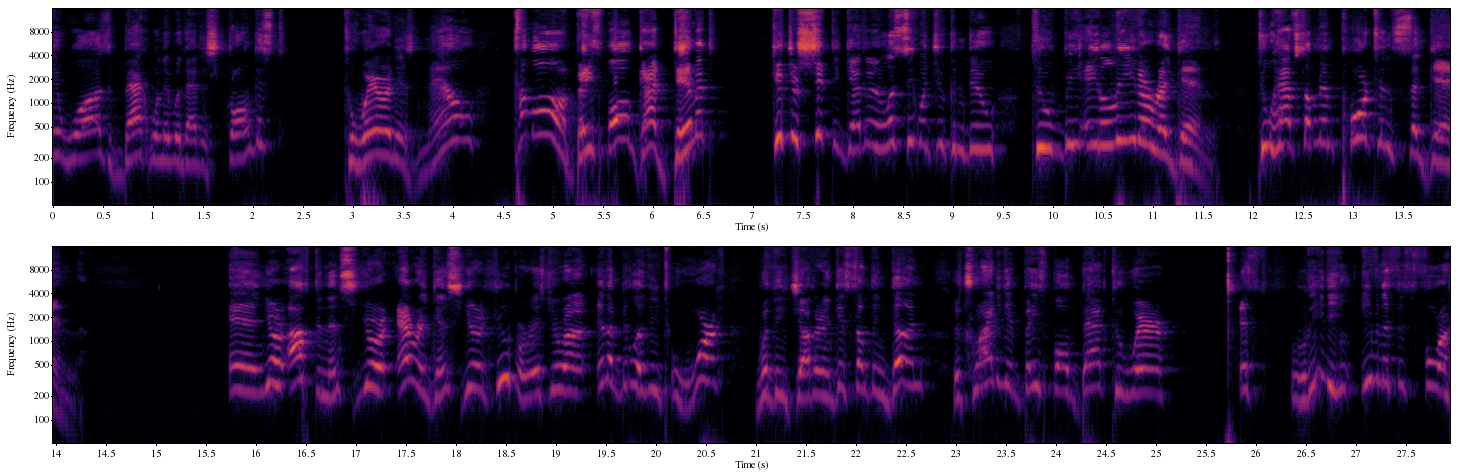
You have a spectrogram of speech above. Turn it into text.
it was back when it was at its strongest to where it is now, come on, baseball, god damn it. Get your shit together and let's see what you can do to be a leader again to have some importance again. And your obstinance, your arrogance, your hubris, your uh, inability to work with each other and get something done to try to get baseball back to where it's leading, even if it's for a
